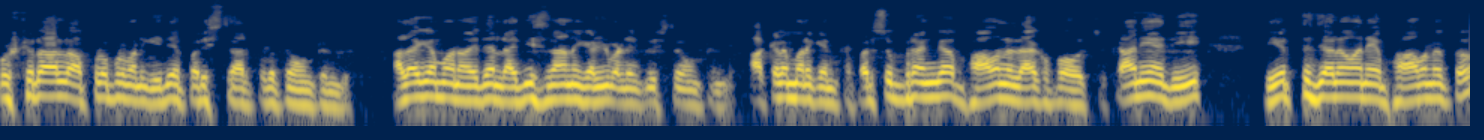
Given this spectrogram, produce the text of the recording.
పుష్కరాలు అప్పుడప్పుడు మనకి ఇదే పరిస్థితి ఏర్పడుతూ ఉంటుంది. అలాగే మనం ఏదైనా నది స్నానం వెళ్ళి వాళ్ళు అనిపిస్తూ ఉంటుంది. అక్కడ మనకి ఎంత పరిశుభ్రంగా భావన లేకపోవచ్చు. కానీ అది తీర్థజలం అనే భావనతో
